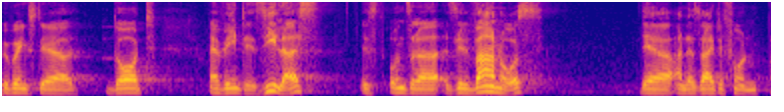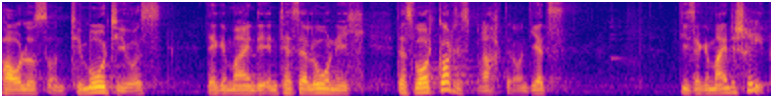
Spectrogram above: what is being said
Übrigens, der dort erwähnte Silas ist unser Silvanus, der an der Seite von Paulus und Timotheus der Gemeinde in Thessalonich das Wort Gottes brachte und jetzt dieser Gemeinde schrieb.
